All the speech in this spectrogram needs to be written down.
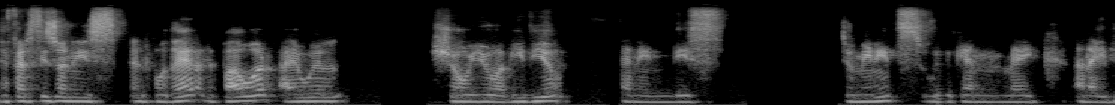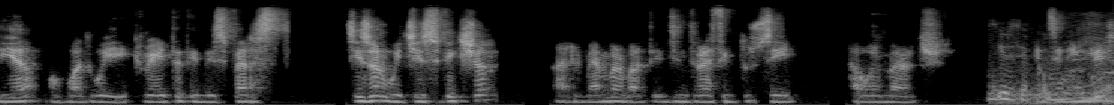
the first season is El Poder, the power. I will show you a video, and in these two minutes, we can make an idea of what we created in this first season, which is fiction. I remember, but it's interesting to see how we merge. It's in English.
